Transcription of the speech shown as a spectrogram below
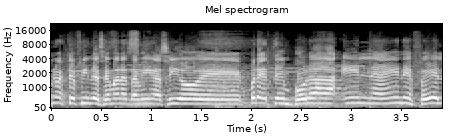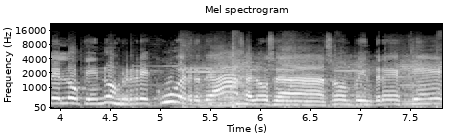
Bueno, este fin de semana también ha sido de pretemporada en la NFL, lo que nos recuerda, a Zompin 3, que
